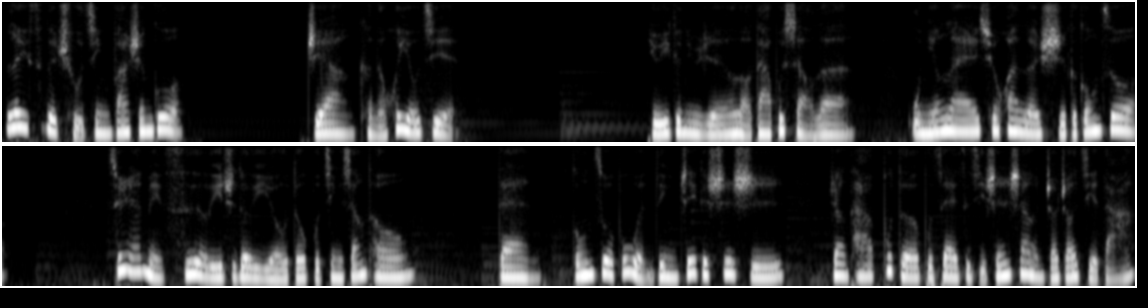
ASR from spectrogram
类似的处境发生过？这样可能会有解。有一个女人老大不小了，五年来却换了十个工作。虽然每次离职的理由都不尽相同，但工作不稳定这个事实，让她不得不在自己身上找找解答。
